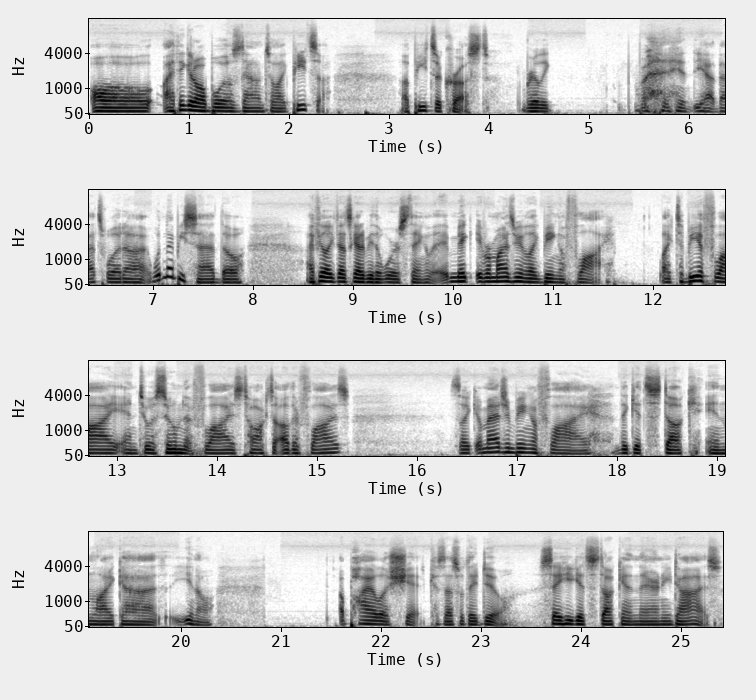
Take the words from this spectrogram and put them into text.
all I think it all boils down to like pizza. A pizza crust. Really yeah, that's what uh wouldn't that be sad though? I feel like that's got to be the worst thing. It make it reminds me of like being a fly. Like to be a fly and to assume that flies talk to other flies. It's like imagine being a fly that gets stuck in like uh, you know, a pile of shit because that's what they do. Say he gets stuck in there and he dies.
